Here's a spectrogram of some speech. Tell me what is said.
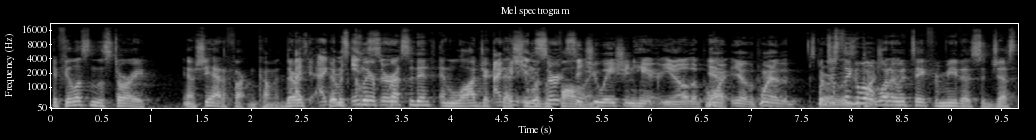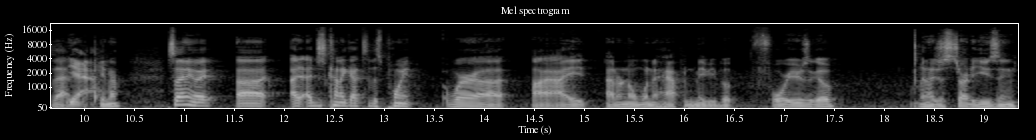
if you listen to the story, you know, she had a fucking coming. There was ca- I there was clear insert- precedent and logic I that she wasn't insert following. situation here. You know the point. Yeah. You know the point of the story. But just think about what it would take for me to suggest that. Yeah. You know? So anyway, uh, I, I just kind of got to this point where uh, I, I I don't know when it happened, maybe but four years ago. And I just started using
